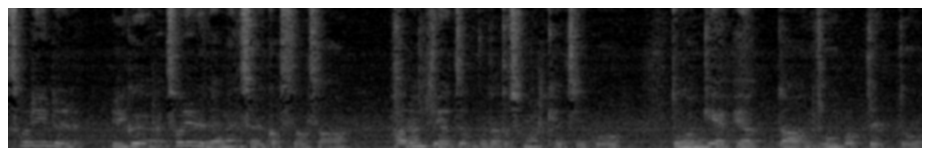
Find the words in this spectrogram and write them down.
소리를 읽은 소리를 내면서 읽었어서 발음도 예전보다 더 정확해지고 또 음. 거기에 배웠던 문법들도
